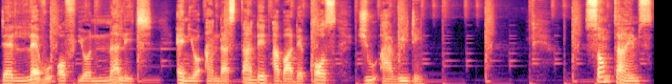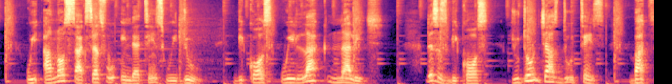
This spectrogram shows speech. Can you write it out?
the level of your knowledge and your understanding about the course you are reading. Sometimes we are not successful in the things we do because we lack knowledge this is because you don't just do things, but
